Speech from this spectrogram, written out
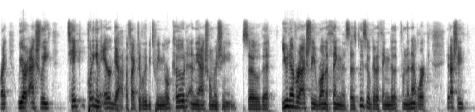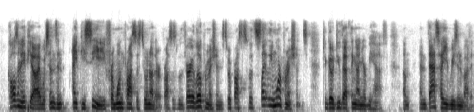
Right? We are actually take putting an air gap effectively between your code and the actual machine, so that you never actually run a thing that says, "Please go get a thing to, from the network." It actually calls an API which sends an IPC from one process to another, a process with very low permissions to a process with slightly more permissions to go do that thing on your behalf. Um, and that's how you reason about it.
